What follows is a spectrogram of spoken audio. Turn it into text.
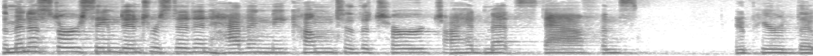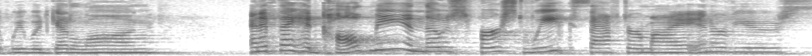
The minister seemed interested in having me come to the church. I had met staff, and it appeared that we would get along. And if they had called me in those first weeks after my interviews,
